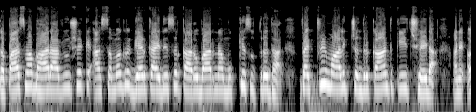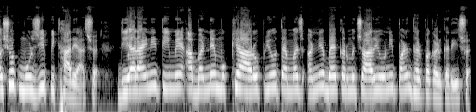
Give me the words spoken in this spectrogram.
તપાસમાં બહાર આવ્યું છે કે આ સમગ્ર ગેરકાયદેસર કારોબારના મુખ્ય સૂત્રધાર ફેક્ટરી માલિક ચંદ્રકાંત કે છેડા અને અશોક મુરજી પીઠાર્યા છે. ડીઆરઆઈની ટીમે આ બંને મુખ્ય આરોપીઓ તેમજ અન્ય બે કર્મચારીઓની પણ ધરપકડ કરી છે.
